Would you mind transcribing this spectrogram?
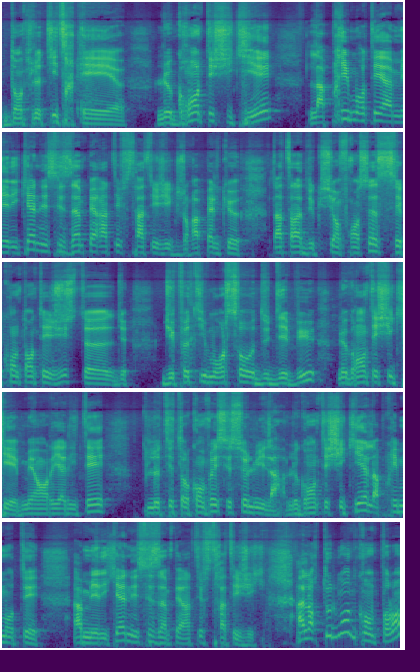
dont le titre est Le Grand Échiquier, la primauté américaine et ses impératifs stratégiques. Je rappelle que la traduction française s'est contentée juste euh, du, petit morceau du début, le grand échiquier. Mais en réalité, le titre complet, c'est celui-là. Le grand échiquier, la primauté américaine et ses impératifs stratégiques. Alors, tout le monde comprend,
